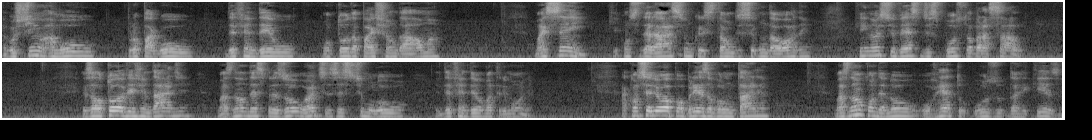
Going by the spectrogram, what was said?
Agostinho amou, propagou, defendeu-o com toda a paixão da alma, mas sem que considerasse um cristão de segunda ordem quem não estivesse disposto a abraçá-lo. Exaltou a virgindade, mas não desprezou, antes estimulou e defendeu o matrimônio. Aconselhou a pobreza voluntária, mas não condenou o reto uso da riqueza.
